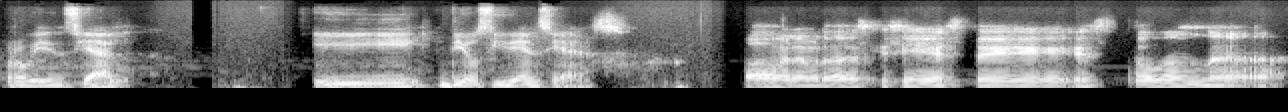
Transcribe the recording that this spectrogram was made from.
providencial y diosidencias. Oh, la verdad es que sí, este es todo, una,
